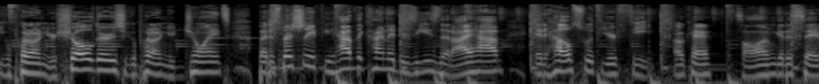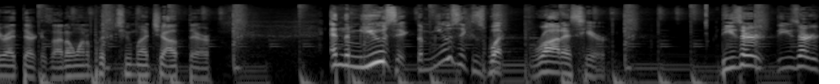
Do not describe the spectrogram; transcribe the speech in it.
You can put on your shoulders, you can put on your joints, but especially if you have the kind of disease that I have, it helps with your feet. Okay? That's all I'm to say right there because I don't want to put too much out there. And the music, the music is what brought us here. These are these are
